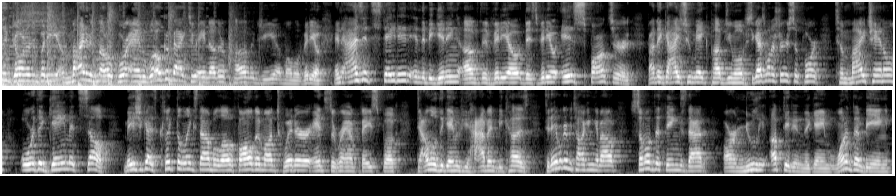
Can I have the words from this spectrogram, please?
How's it going, everybody? My name is Medalcore, and welcome back to another PUBG mobile video. And as it stated in the beginning of the video, this video is sponsored by the guys who make PUBG Mobile. So, you guys want to show your support to my channel or the game itself, make sure you guys click the links down below, follow them on Twitter, Instagram, Facebook, download the game if you haven't, because today we're going to be talking about some of the things that are newly updated in the game, one of them being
